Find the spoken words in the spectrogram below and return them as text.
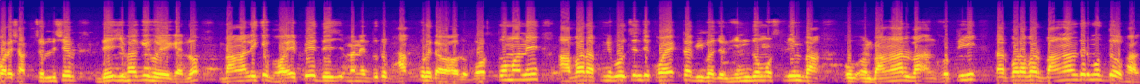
পরে সাতচল্লিশে দেশভাগই হয়ে গেল। বাঙালিকে ভয় পেয়ে দেশ মানে দুটো ভাগ করে দেওয়া হলো। বর্তমানে আবার আপনি বলছেন যে কয়েকটা বিভাজন, হিন্দু, মুসলিম বা বাঙাল ঘটি, তারপর আবার বাঙালদের মধ্যেও ভাগ।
